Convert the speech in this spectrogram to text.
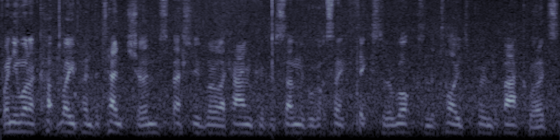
when you want to cut rope under tension, especially if we're like anchored to something, we've got something fixed to the rocks and the tide's pulling it backwards,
